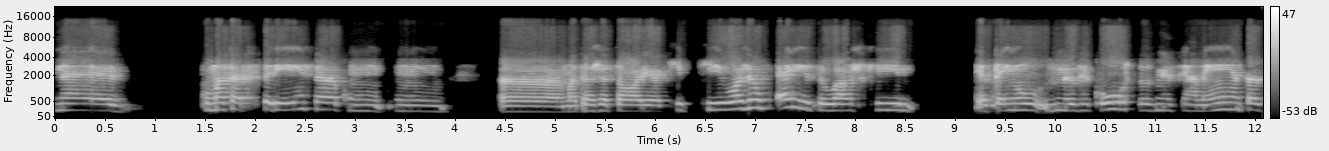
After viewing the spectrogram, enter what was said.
né, com uma certa experiência, com, com uh, uma trajetória que, que hoje eu, é isso, eu acho que eu tenho os meus recursos, as minhas ferramentas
